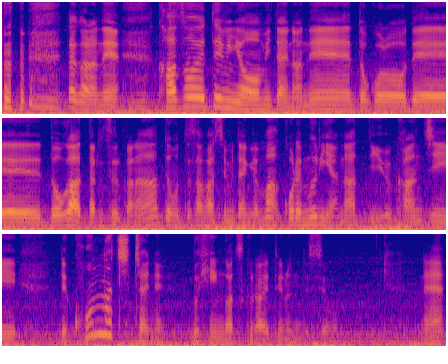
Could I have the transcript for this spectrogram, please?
だからね数えてみようみたいなねところで動画あったりするかなって思って探してみたんやけどまあこれ無理やなっていう感じでこんなちっちゃいね部品が作られてるんですよ。ね。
